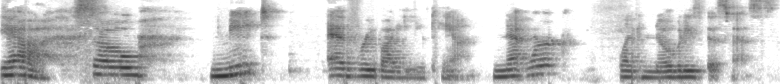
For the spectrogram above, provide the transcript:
Yeah. So, meet everybody you can. Network like nobody's business.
